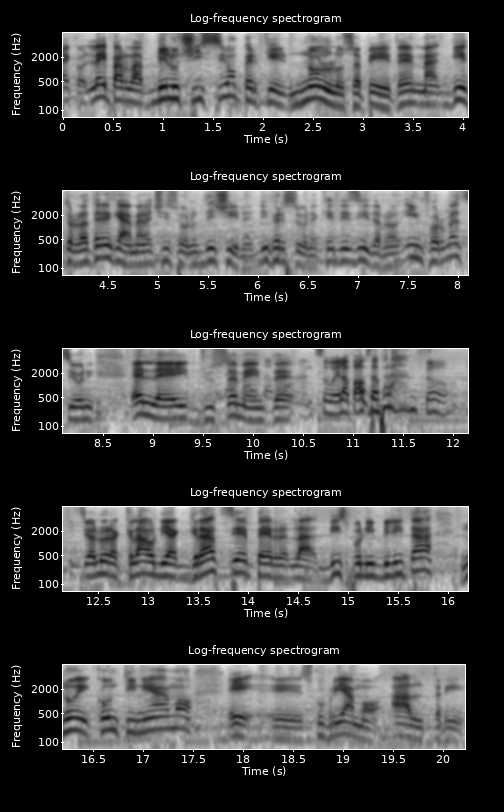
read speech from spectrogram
Ecco, lei parla velocissimo perché non lo sapete, ma dietro la telecamera ci sono decine di persone che desiderano informazioni e lei giustamente pranzo, è la pausa pranzo. Allora Claudia grazie per la disponibilità, noi continuiamo e eh, scopriamo altri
